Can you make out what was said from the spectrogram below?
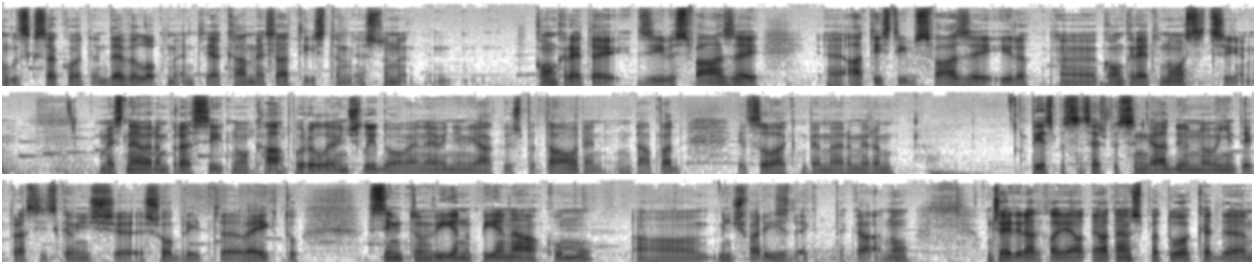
angliski sakot, development, ja, kā mēs attīstamies, un konkrētai dzīves fāzei, eh, attīstības fāzei ir uh, konkrēti nosacījumi. Mēs nevaram prasīt no kāpura, lai viņš lido, vai ne? Viņam jākļūst par taureni. Un tāpat, ja cilvēkam, piemēram, ir 15, 16 gadi, un no viņa tiek prasīts, ka viņš eh, šobrīd veiktu 101 pienākumu, uh, viņš var izdegt. Kā, nu, un šeit ir atkal jautājums par to, kad uh,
